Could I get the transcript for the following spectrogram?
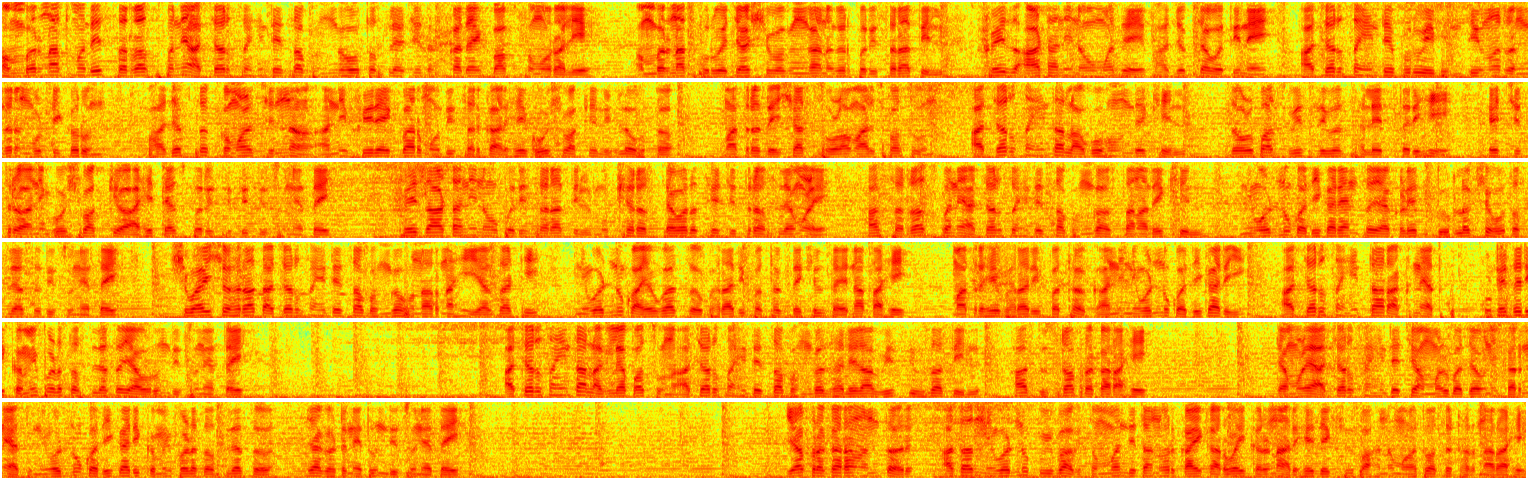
अंबरनाथमध्ये सर्रासपणे आचारसंहितेचा भंग होत असल्याची धक्कादायक बाब समोर आली आहे. अंबरनाथ पूर्वेच्या शिवगंगानगर परिसरातील फेज आठ आणि नऊमध्ये भाजपच्या वतीने आचारसंहितेपूर्वी भिंतींवर रंगरंगोटी करून भाजपचं कमळ चिन्ह आणि फिर एक बार मोदी सरकार हे घोषवाक्य लिहिलं होतं. मात्र देशात सोळा मार्चपासून आचारसंहिता लागू होऊन देखील जवळपास वीस दिवस झालेत तरीही हे चित्र आणि घोषवाक्य आहे त्याच परिस्थितीत दिसून येत आहे फेज आठ आणि नऊ परिसरातील मुख्य रस्त्यावरच हे चित्र असल्यामुळे हा सर्रासपणे आचारसंहितेचा भंग असताना देखील निवडणूक अधिकाऱ्यांचं याकडे दुर्लक्ष होत असल्याचं दिसून येत आहे शिवाय शहरात आचारसंहितेचा भंग होणार नाही यासाठी निवडणूक आयोगाचं भरारी पथक देखील तैनात आहे. मात्र हे भरारी पथक आणि निवडणूक अधिकारी आचारसंहिता राखण्यात कुठेतरी कमी पडत असल्याचं यावरून दिसून येत आहे आचारसंहिता लागल्यापासून आचारसंहितेचा भंग झालेला वीस दिवसातील हा दुसरा प्रकार आहे. त्यामुळे आचारसंहितेची अंमलबजावणी करण्यात निवडणूक अधिकारी कमी पडत असल्याचं या घटनेतून दिसून येत आहे या प्रकारानंतर आता निवडणूक विभाग संबंधितांवर काय कारवाई करणार हे देखील पाहणं महत्त्वाचं ठरणार आहे.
